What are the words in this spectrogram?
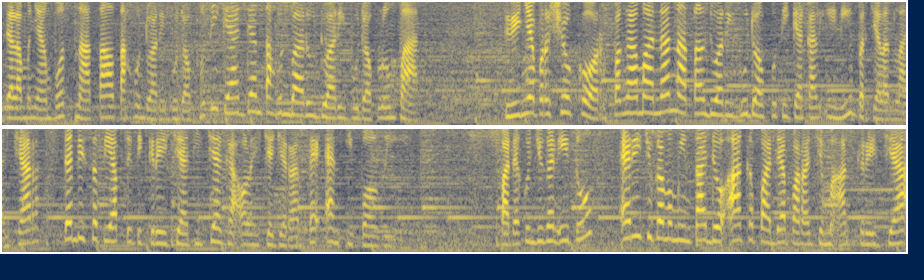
dalam menyambut Natal tahun 2023 dan Tahun Baru 2024. Dirinya bersyukur pengamanan Natal 2023 kali ini berjalan lancar dan di setiap titik gereja dijaga oleh jajaran TNI Polri. Pada kunjungan itu, Eri juga meminta doa kepada para jemaat gereja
